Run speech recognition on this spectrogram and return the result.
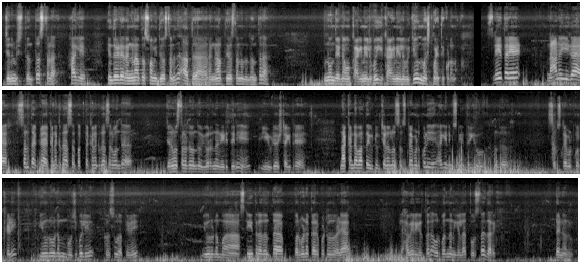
ಜನ್ಮಿಸಿದಂಥ ಸ್ಥಳ. ಹಾಗೆ ಹಿಂದೆಗಡೆ ರಂಗನಾಥ ಸ್ವಾಮಿ ದೇವಸ್ಥಾನ ಇದೆ ಆ ರಂಗನಾಥ ದೇವಸ್ಥಾನದ ನಂತರ ಮುಂದೆ ನಾವು ಕಾಗಿನಲ್ಲಿ ಹೋಗಿ ಕಾಗಿನಲ್ಲಿ ಬಗ್ಗೆ ಒಂದು ಮಸ್ಟ್ ಮಾಹಿತಿ ಕೊಡೋಣ. ಸ್ನೇಹಿತರೆ, ನಾನು ಈಗ ಸಂತ ಕನಕದಾಸರ, ಭಕ್ತ ಕನಕದಾಸರ ಒಂದು ಜನ್ಮಸ್ಥಳದ ಒಂದು ವಿವರನ ನೀಡಿದ್ದೀನಿ. ಈ ವಿಡಿಯೋ ಇಷ್ಟ ಆಗಿದ್ದರೆ ನಾ ಕಂಡ ಭಾರತ ಯೂಟ್ಯೂಬ್ ಚಾನಲ್ನ ಸಬ್ಸ್ಕ್ರೈಬ್ ಮಾಡ್ಕೊಳ್ಳಿ. ಹಾಗೆ ನಿಮ್ಮ ಸ್ನೇಹಿತರಿಗೂ ಒಂದು ಸಬ್ಸ್ಕ್ರೈಬ್ ಮಾಡ್ಕೊಳಕ್ಕೆ ಹೇಳಿ. ಇವರು ನಮ್ಮ ಭುಜಬಲಿ ಕಳಸೂರು ಅಂತೇಳಿ ಇವರು ನಮ್ಮ ಸ್ನೇಹಿತರಾದಂಥ ಬರವಣ್ಣ ಕಾರ್ಯಪಟ್ಟಣ ಹಳೆಯ ಇಲ್ಲಿ ಹಾವೇರಿಗೆ ಇರ್ತಾರೆ. ಅವ್ರು ಬಂದು ನನಗೆಲ್ಲ ತೋರಿಸ್ತಾ ಇದ್ದಾರೆ. ಧನ್ಯವಾದಗಳು.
